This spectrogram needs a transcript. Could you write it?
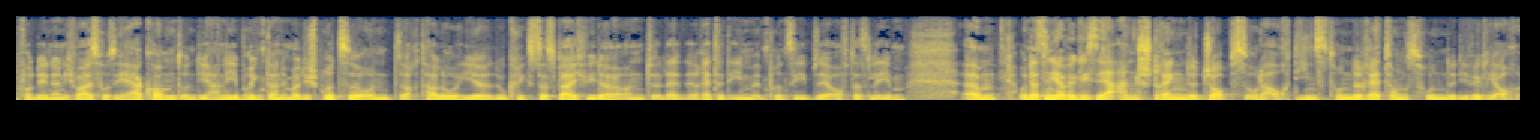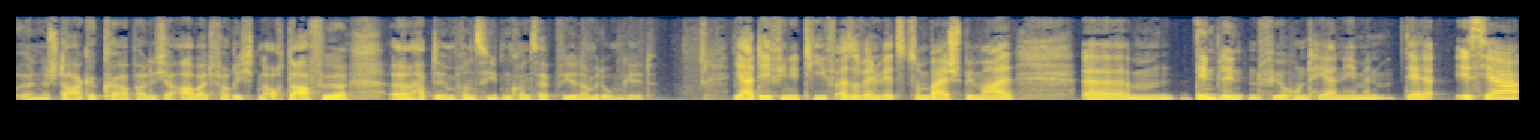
von denen er nicht weiß, wo sie herkommt. Und die Hanni bringt dann immer die Spritze und sagt, hallo, hier, du kriegst das gleich wieder und rettet ihm im Prinzip sehr oft das Leben. Ähm, und das sind ja wirklich sehr anstrengende Jobs oder auch Diensthunde, Rettungshunde, die wirklich auch eine starke körperliche Arbeit verrichten. Auch dafür äh, habt ihr im Prinzip ein Konzept, wie ihr damit damit umgeht. Ja, definitiv. Also wenn wir jetzt zum Beispiel mal ähm, den Blindenführhund hernehmen, der ist ja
